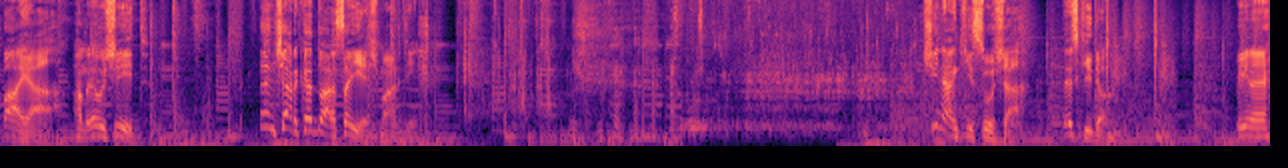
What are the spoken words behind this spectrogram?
Baia, am reușit. Încearcă doar să ieși, Martin. Cine a închis ușa? Deschide-o. Bine,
